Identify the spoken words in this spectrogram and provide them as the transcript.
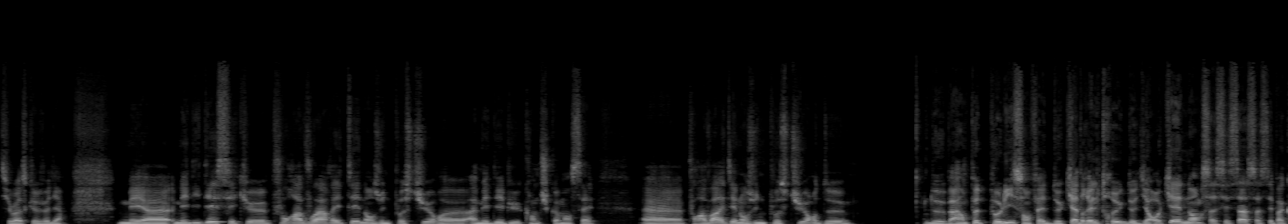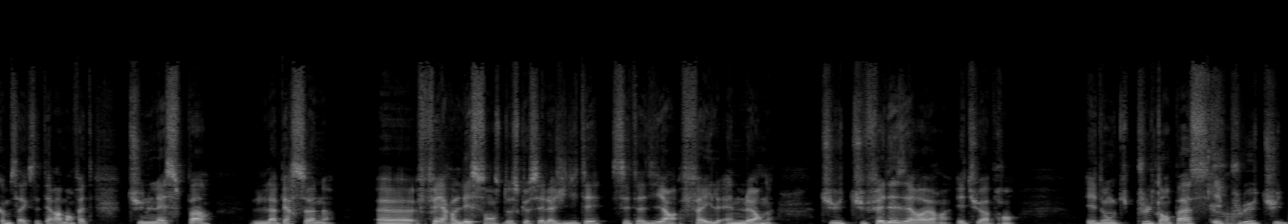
Tu vois ce que je veux dire Mais mais l'idée c'est que pour avoir été dans une posture à mes débuts quand je commençais, pour avoir été dans une posture de de bah, un peu de police en fait, de cadrer le truc, de dire ok non ça c'est ça, ça c'est pas comme ça, etc. Mais en fait tu ne laisses pas la personne euh, faire l'essence de ce que c'est l'agilité, c'est-à-dire fail and learn. Tu, tu fais des erreurs et tu apprends. Et donc plus le temps passe et plus tu,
